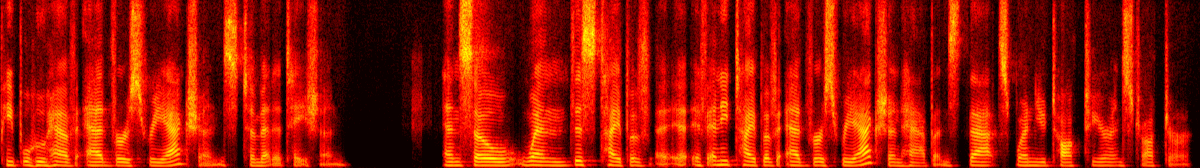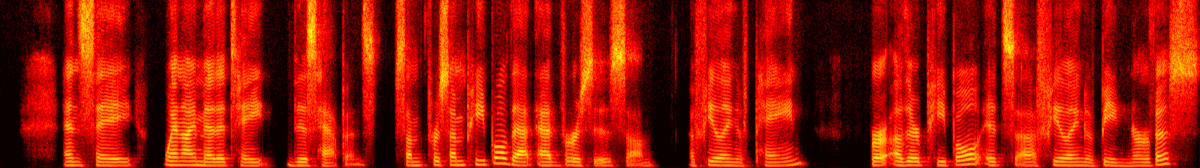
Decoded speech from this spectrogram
People who have adverse reactions to meditation and so when this type of, if any type of adverse reaction happens, that's when you talk to your instructor and say, when I meditate, this happens. Some, for some people, that adverse is um, a feeling of pain. For other people, it's a feeling of being nervous.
